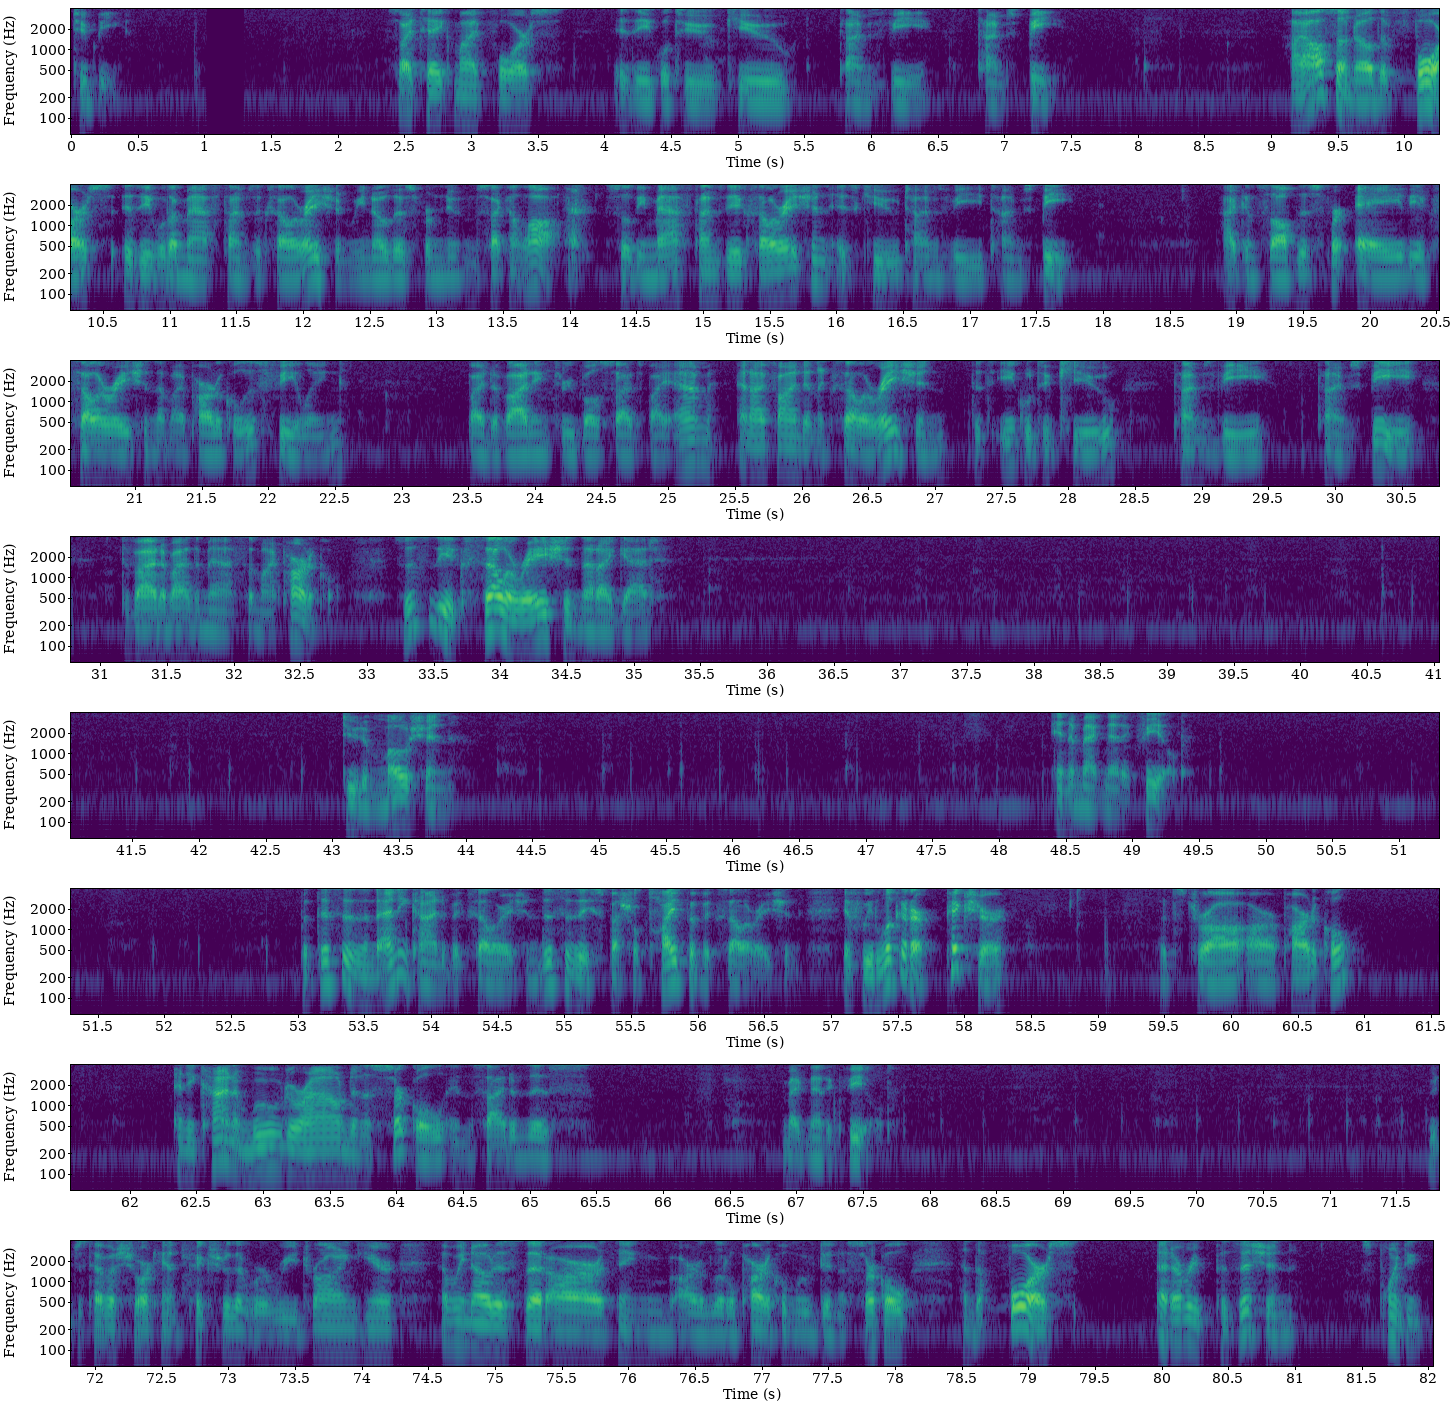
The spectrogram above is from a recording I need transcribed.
to B. So I take my force is equal to Q times V times B. I also know that force is equal to mass times acceleration. We know this from Newton's second law. So the mass times the acceleration is Q times V times B. I can solve this for A, the acceleration that my particle is feeling, by dividing through both sides by m, and I find an acceleration that's equal to Q times V times B, divided by the mass of my particle. So this is the acceleration that I get due to motion in a magnetic field. But this isn't any kind of acceleration. This is a special type of acceleration. If we look at our picture, let's draw our particle and he kind of moved around in a circle inside of this magnetic field. We just have a shorthand picture that we're redrawing here, and we notice that our thing, our little particle moved in a circle, and the force at every position is pointing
